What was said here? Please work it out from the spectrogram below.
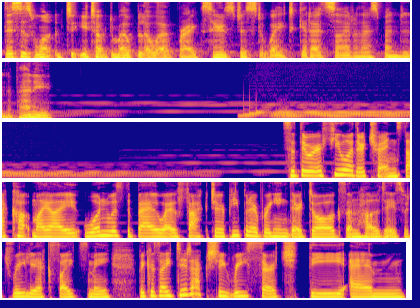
This is what you talked about blowout breaks. Here's just a way to get outside without spending a penny. So there were a few other trends that caught my eye. One was the bow wow factor. People are bringing their dogs on holidays, which really excites me because I did actually research the um,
